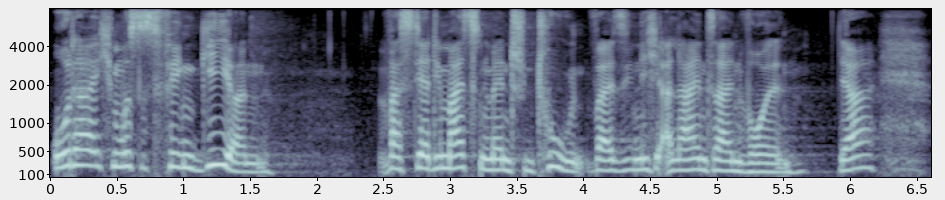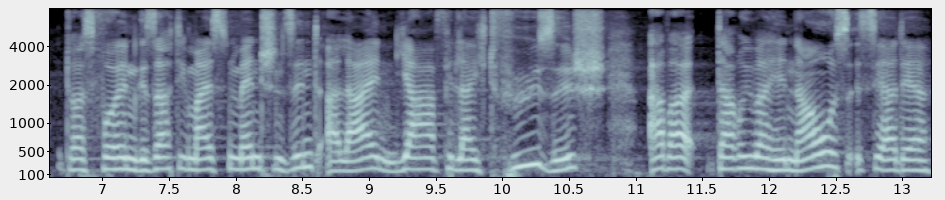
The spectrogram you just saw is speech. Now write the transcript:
oder ich muss es fingieren, was ja die meisten Menschen tun, weil sie nicht allein sein wollen. Ja, du hast vorhin gesagt, die meisten Menschen sind allein, ja, vielleicht physisch, aber darüber hinaus ist ja der,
